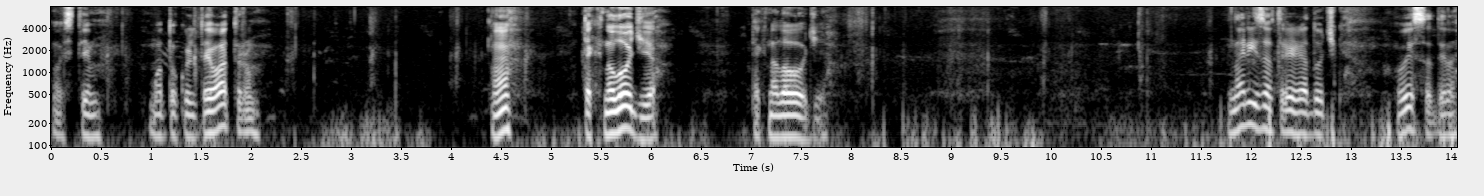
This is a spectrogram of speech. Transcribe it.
ось тим мотокультиватором. А? Технологія. Технологія. Нарізав три рядочки, висадили,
